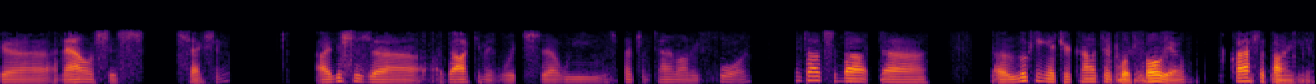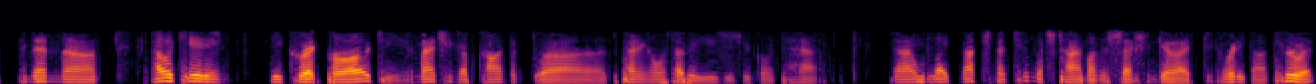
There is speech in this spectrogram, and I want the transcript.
uh, analysis section. Uh, this is a, a document which uh, we spent some time on before. It talks about uh, looking at your content portfolio, classifying it, and then allocating the correct priority and matching up content uh, depending on what of users you're going to have. Now, I would like not to spend too much time on this section, because I've already gone through it,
